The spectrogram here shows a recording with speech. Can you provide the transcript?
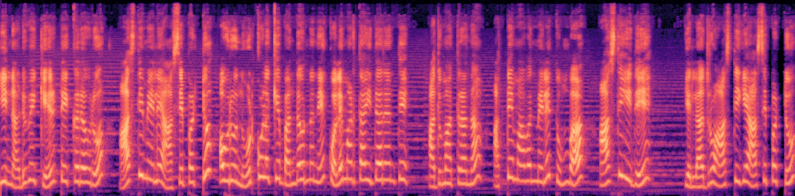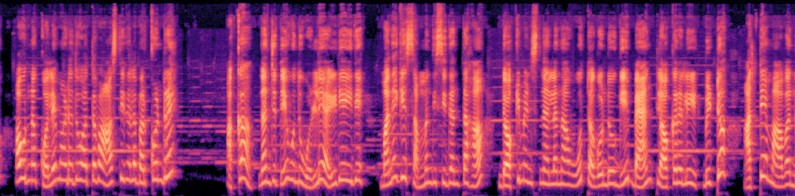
ಈ ನಡುವೆ ಕೇರ್ ಟೇಕರ್ ಅವರು ಆಸ್ತಿ ಮೇಲೆ ಆಸೆ ಪಟ್ಟು ಅವರು ನೋಡ್ಕೊಳಕ್ಕೆ ಬಂದವ್ರನ್ನೇ ಕೊಲೆ ಮಾಡ್ತಾ ಇದ್ದಾರಂತೆ. ಅದು ಮಾತ್ರನ ಅತ್ತೆ ಮಾವನ್ ಮೇಲೆ ತುಂಬಾ ಆಸ್ತಿ ಇದೆ. ಎಲ್ಲಾದ್ರೂ ಆಸ್ತಿಗೆ ಆಸೆ ಪಟ್ಟು ಅವ್ರನ್ನ ಕೊಲೆ ಮಾಡೋದು ಅಥವಾ ಆಸ್ತಿನೆಲ್ಲ ಬರ್ಕೊಂಡ್ರೆ ಅಕ್ಕ ನನ್ನ ಜೊತೆ ಒಂದು ಒಳ್ಳೆ ಐಡಿಯಾ ಇದೆ. ಮನೆಗೆ ಸಂಬಂಧಿಸಿದಂತಹ ಡಾಕ್ಯುಮೆಂಟ್ಸ್ನೆಲ್ಲ ನಾವು ತಗೊಂಡೋಗಿ ಬ್ಯಾಂಕ್ ಲಾಕರ್ ಅಲ್ಲಿ ಇಟ್ಬಿಟ್ಟು ಅತ್ತೆ ಮಾವನ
